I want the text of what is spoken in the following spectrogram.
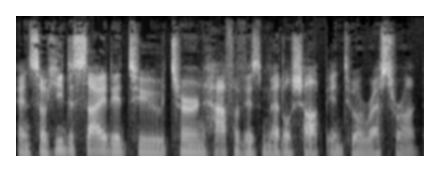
And so he decided to turn half of his metal shop into a restaurant.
